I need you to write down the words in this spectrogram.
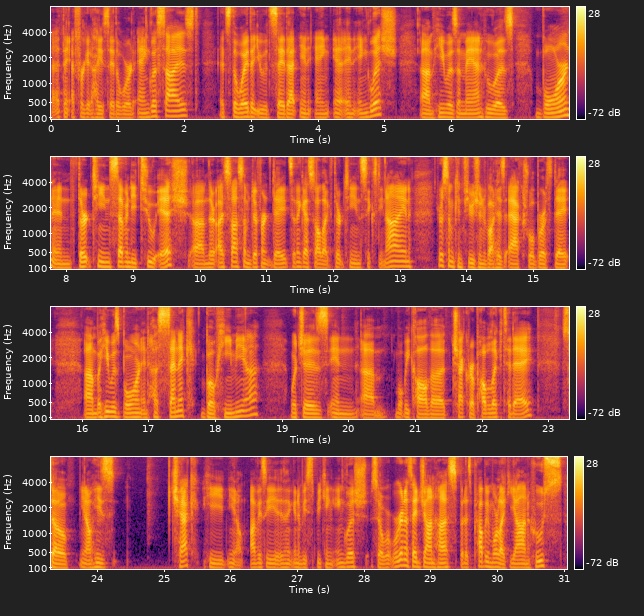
I think, I forget how you say the word, anglicized. It's the way that you would say that in, in English. Um, he was a man who was born in 1372 ish. Um, there, I saw some different dates. I think I saw like 1369. There's some confusion about his actual birth date. Um, but he was born in Husinec Bohemia, which is in um, what we call the Czech Republic today. So, you know, he's Czech. He, you know, obviously isn't going to be speaking English. So we're, we're going to say John Huss, but it's probably more like Jan Hus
